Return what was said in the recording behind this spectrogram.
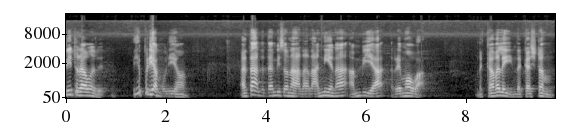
பீட்டராகவும் இரு. எப்படியா முடியும்? அதுதான் அந்த தம்பி சொன்னான் நான் அந்நியனா அம்பியா ரெமோவா? இந்த கவலை இந்த கஷ்டம்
